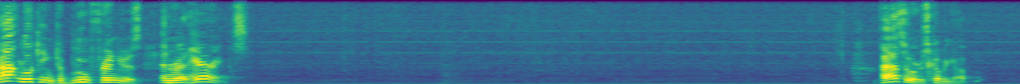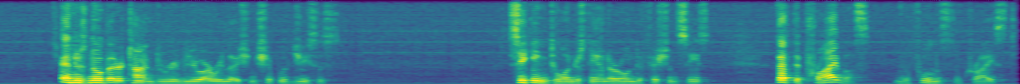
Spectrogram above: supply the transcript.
Not looking to blue fringes and red herrings. Passover is coming up, and there's no better time to review our relationship with Jesus, seeking to understand our own deficiencies that deprive us of the fullness of Christ,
